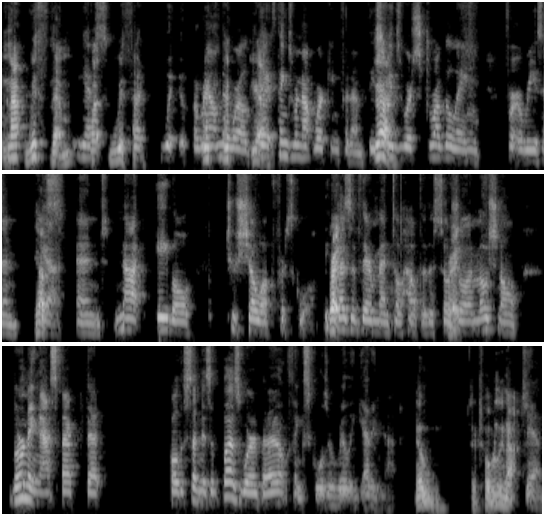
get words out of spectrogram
Not with them, but Yes, with them. but w- around the with- world yeah. things were not working for them these Yeah. kids were struggling for a reason Yes. and not able to show up for school Right. because of their mental health or the social and emotional learning aspect that all of a sudden is a buzzword, but I don't think schools are really getting that. No, they're totally not. Yeah.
